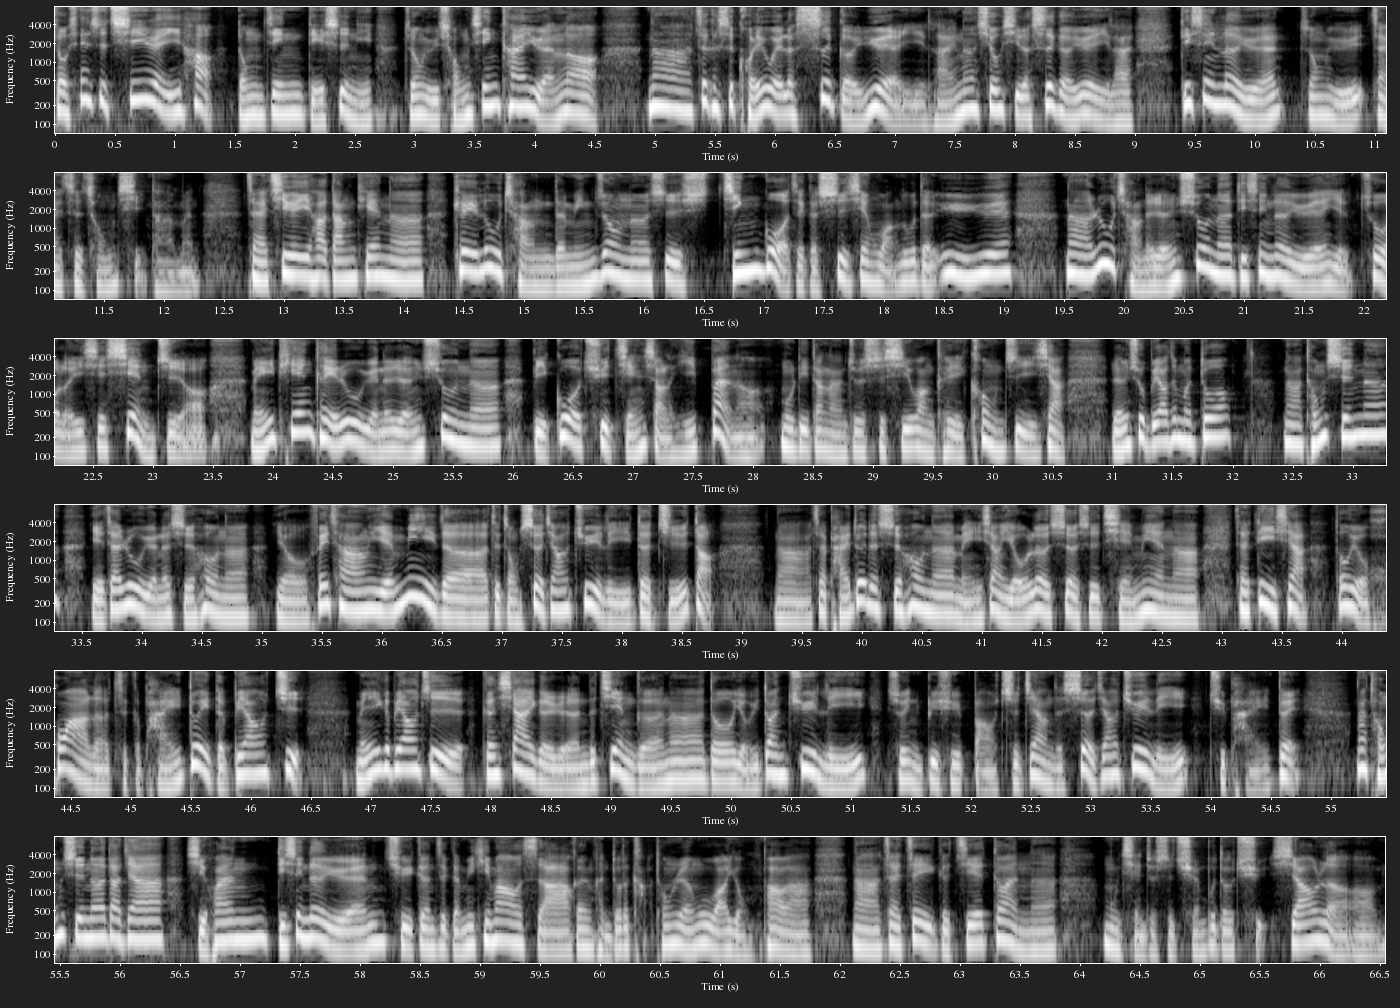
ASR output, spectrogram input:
首先是七月一号，东京迪士尼终于重新开园了。那这个是睽违了四个月以来呢，休息了四个月以来，迪士尼乐园终于再次重启大门。在七月一号当天呢，可以入场的民众呢是经过这个事先网络的预约。那入场的人数呢，迪士尼乐园也做了一些限制哦。每一天可以入园的人数呢，比过去减少了一半啊、目的当然就是希望可以控制一下人数，不要要这么多。那同时呢，也在入园的时候呢，有非常严密的这种社交距离的指导。那在排队的时候呢，每一项游乐设施前面呢，在地下都有画了这个排队的标志，每一个标志跟下一个人的间隔呢，都有一段距离，所以你必须保持这样的社交距离去排队。那同时呢，大家喜欢迪士尼乐园，去跟这个 Mickey Mouse 啊，跟很多的卡通人物啊拥抱啊。那在这个阶段呢，目前就是全部都取消了哦。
